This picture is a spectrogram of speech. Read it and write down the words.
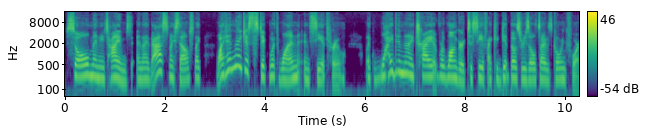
so many times. And I've asked myself, like, why didn't I just stick with one and see it through? Like, why didn't I try it for longer to see if I could get those results I was going for?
